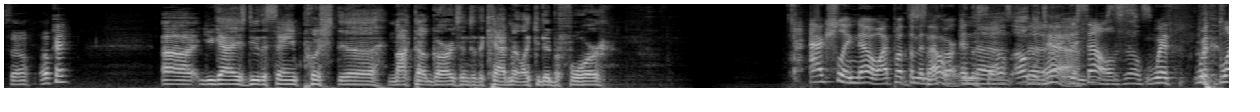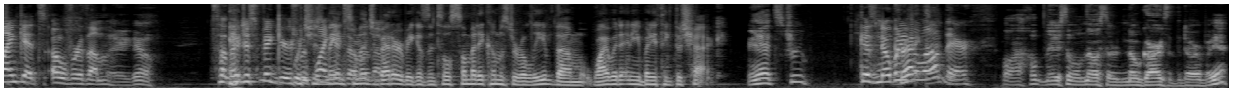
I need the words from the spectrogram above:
So okay. Uh, you guys do the same. Push the knocked out guards into the cabinet like you did before. Actually, no. I put them in the Cell. gar- In in the the, cells? Oh, the, the Use the cells, cells. with with blankets over them. There you go. So they're just figures Which with is made so much them. better because until somebody comes to relieve them, why would anybody think to check? Yeah, it's true. because nobody's Correct. allowed there. Well, I hope maybe someone knows there are no guards at the door, but yeah.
